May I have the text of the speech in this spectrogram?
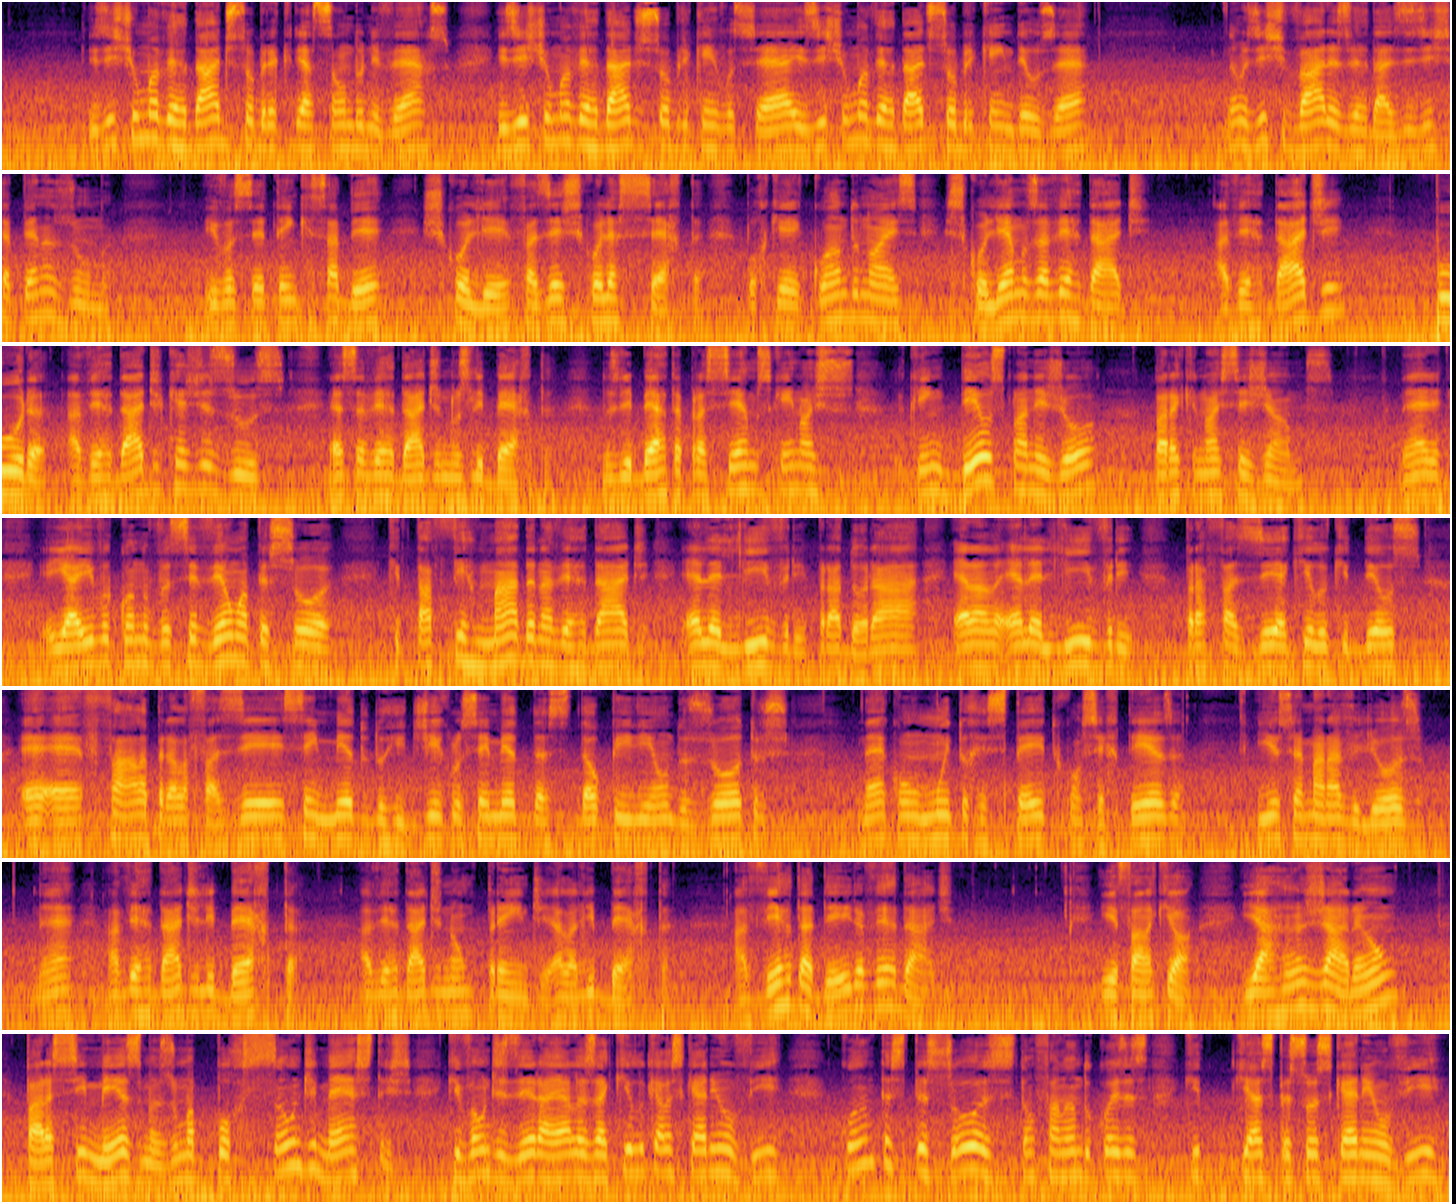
Existe uma verdade sobre a criação do universo, existe uma verdade sobre quem você é, existe uma verdade sobre quem Deus é. Não existe várias verdades, existe apenas uma. E você tem que saber escolher, fazer a escolha certa, porque quando nós escolhemos a verdade, a verdade pura, a verdade que é Jesus, essa verdade nos liberta. Nos liberta para sermos quem nós quem Deus planejou para que nós sejamos. Né? E aí, quando você vê uma pessoa que está firmada na verdade, ela é livre para adorar, ela, ela é livre para fazer aquilo que Deus é, é, fala para ela fazer, sem medo do ridículo, sem medo da, da opinião dos outros, né? com muito respeito, com certeza. E isso é maravilhoso. Né? A verdade liberta, a verdade não prende, ela liberta. A verdadeira verdade. E fala aqui, ó, e arranjarão para si mesmas uma porção de mestres que vão dizer a elas aquilo que elas querem ouvir. Quantas pessoas estão falando coisas que, que as pessoas querem ouvir?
